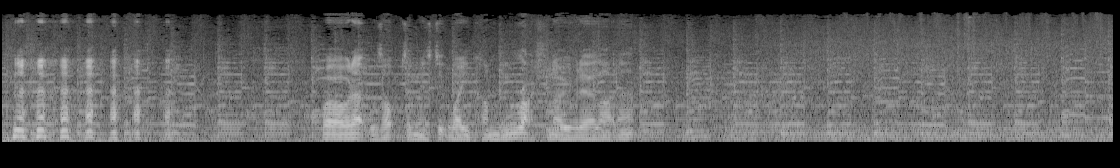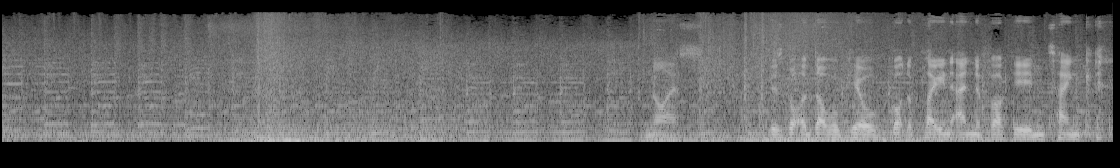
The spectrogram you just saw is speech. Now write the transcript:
well, that was optimistic the way he come rushing over there like that. Nice. He's got a double kill, got the plane and the fucking tank.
